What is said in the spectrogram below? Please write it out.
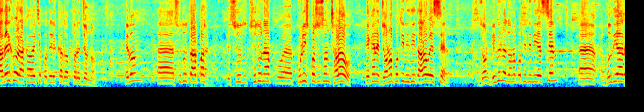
তাদেরকেও রাখা হয়েছে প্রতিরক্ষা দপ্তরের জন্য। এবং শুধু তার শুধু না পুলিশ প্রশাসন ছাড়াও এখানে জনপ্রতিনিধি তারাও এসছেন। জন বিভিন্ন জনপ্রতিনিধি এসছেন। হলদিয়ার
